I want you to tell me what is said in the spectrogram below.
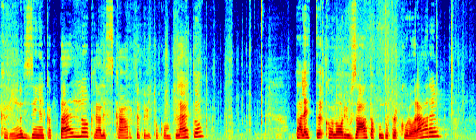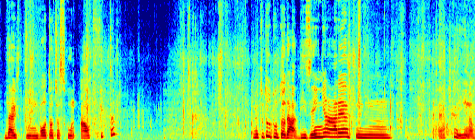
Carino disegna il cappello crea le scarpe per il tuo completo palette colori usata appunto per colorare dai un voto a ciascun outfit. È tutto tutto da disegnare mm, è carino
